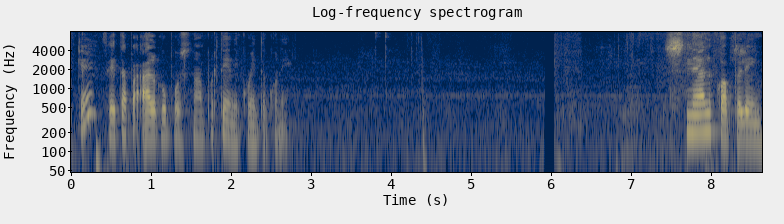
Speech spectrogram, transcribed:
ok? Se tapa algo, posso não por ter conta com ele. Snelkoppeling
